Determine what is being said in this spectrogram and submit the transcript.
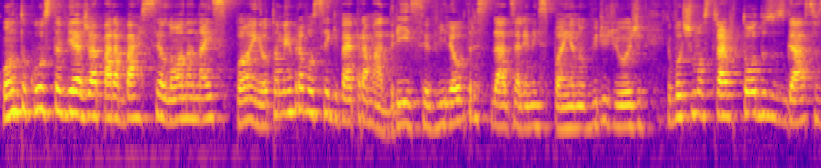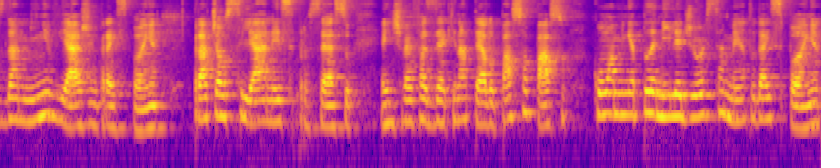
Quanto custa viajar para Barcelona, na Espanha? Ou também para você que vai para Madrid, Sevilha, outras cidades ali na Espanha. No vídeo de hoje eu vou te mostrar todos os gastos da minha viagem para a Espanha para te auxiliar nesse processo. A gente vai fazer aqui na tela o passo a passo com a minha planilha de orçamento da Espanha,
